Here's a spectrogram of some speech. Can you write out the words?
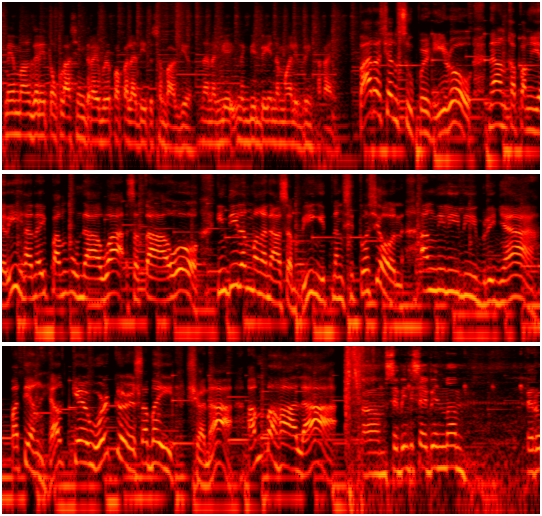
may mga ganitong klaseng driver pa pala dito sa Baguio na nagli- nagbibigay ng mga libreng sakay. Para siyang superhero na ang kapangyarihan ay pangunawa sa tao. Hindi lang mga nasa bingit ng sitwasyon ang nililibre niya. Pati ang healthcare workers, abay, siya na ang bahala. Um, 77 ma'am. Pero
